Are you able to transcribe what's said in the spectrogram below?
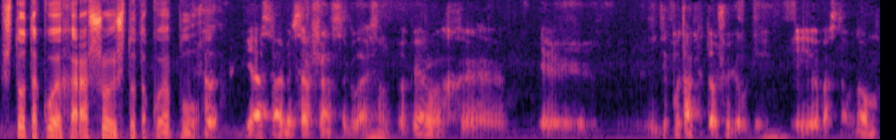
что такое хорошо и что такое плохо. Я с вами совершенно согласен. Во-первых, э, депутаты тоже люди. И в основном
